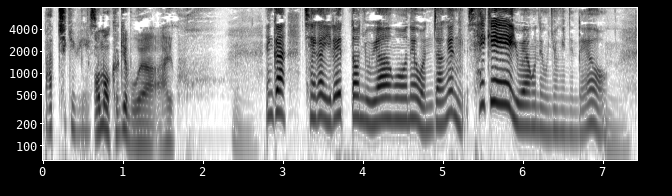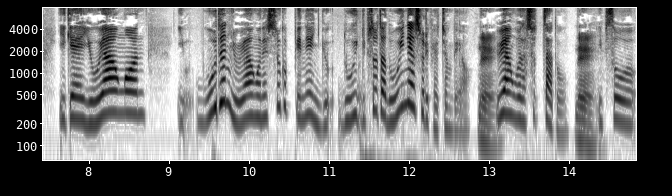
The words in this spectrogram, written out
맞추기 위해서. 어머 그게 뭐야? 아이고. 음. 그러니까 제가 일했던 요양원의 원장은 세 개의 요양원을 운영했는데요. 음. 이게 요양원 이 모든 요양원의 수급비는 요- 노, 입소자 노인의 수로 결정돼요. 네. 요양보호사 숫자도 네. 입소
